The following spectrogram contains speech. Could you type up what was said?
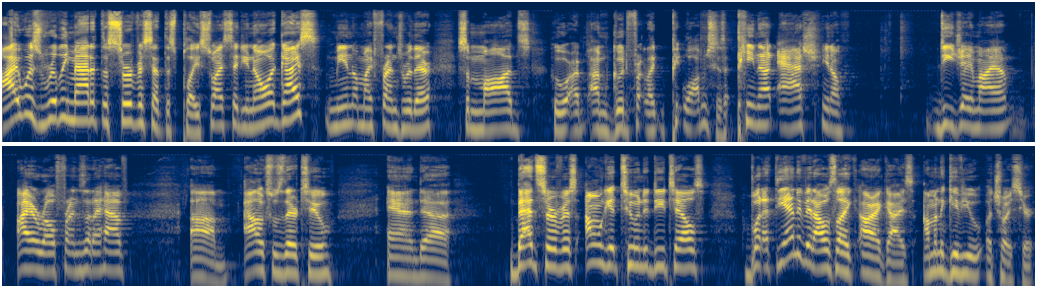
I was really mad at the service at this place, so I said, you know what, guys? Me and my friends were there. Some mods who are, I'm good for, like, well, I'm just gonna say Peanut Ash, you know, DJ Maya, IRL friends that I have. Um, Alex was there too, and uh, bad service. I won't get too into details, but at the end of it, I was like, all right, guys, I'm gonna give you a choice here.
